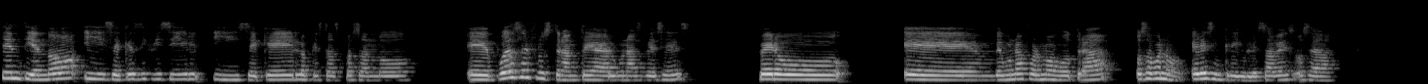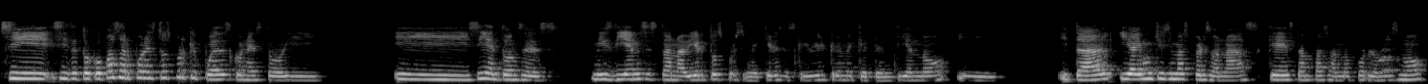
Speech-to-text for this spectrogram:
Te entiendo y sé que es difícil y sé que lo que estás pasando eh, puede ser frustrante algunas veces, pero eh, de una forma u otra, o sea, bueno, eres increíble, ¿sabes? O sea, si, si te tocó pasar por esto es porque puedes con esto y, y sí, entonces mis DMs están abiertos por si me quieres escribir, créeme que te entiendo y, y tal. Y hay muchísimas personas que están pasando por lo mismo,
